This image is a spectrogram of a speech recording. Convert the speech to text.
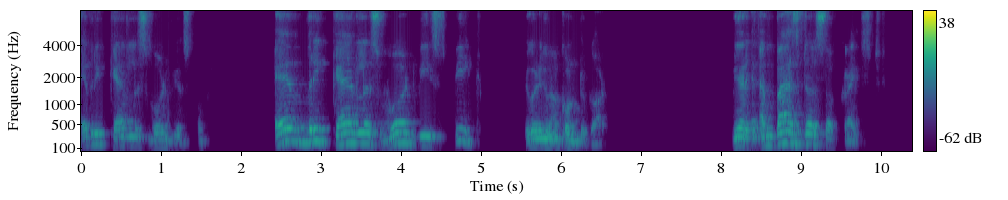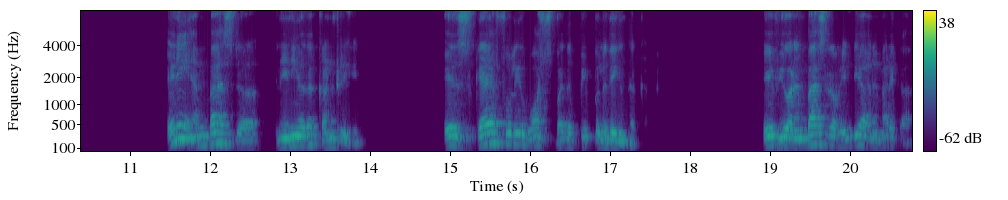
every careless word we have spoken. Every careless word we speak, we're going to give an account to God. We are ambassadors of Christ. Any ambassador in any other country is carefully watched by the people living in that country. If you are ambassador of India and America,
